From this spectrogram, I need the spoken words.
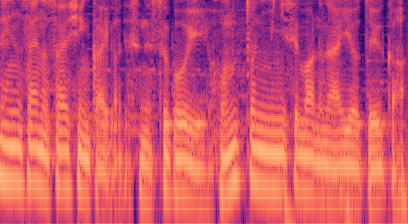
連載の最新回がですねすごい本当に身に迫る内容というか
